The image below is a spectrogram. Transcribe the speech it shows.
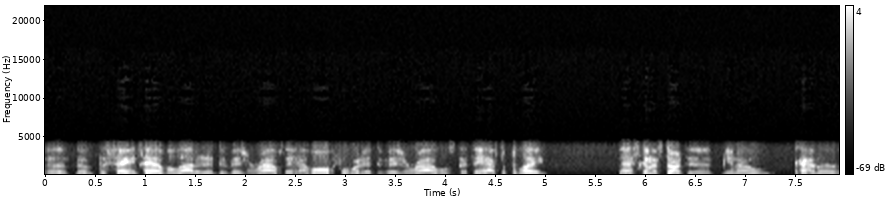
the the, the Saints have a lot of their division rivals. They have all four of their division rivals that they have to play that's going to start to, you know, kind of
